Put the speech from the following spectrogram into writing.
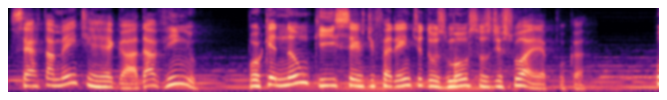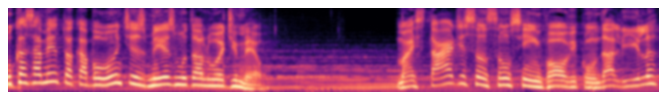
certamente regada a vinho, porque não quis ser diferente dos moços de sua época. O casamento acabou antes mesmo da lua de mel. Mais tarde, Sansão se envolve com Dalila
